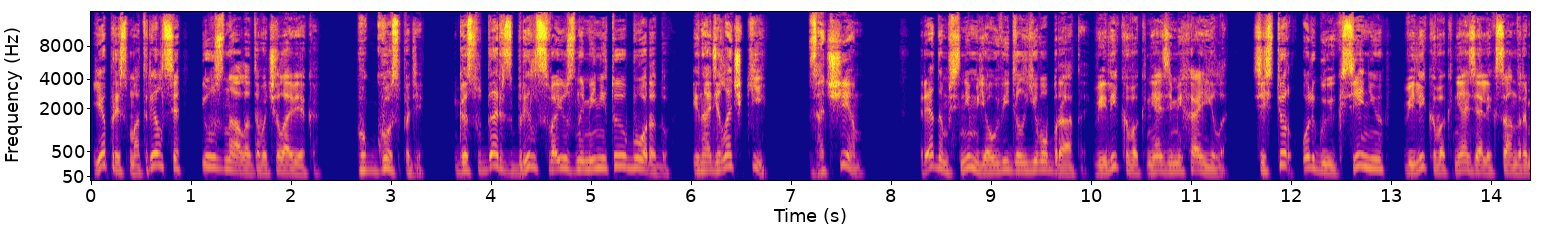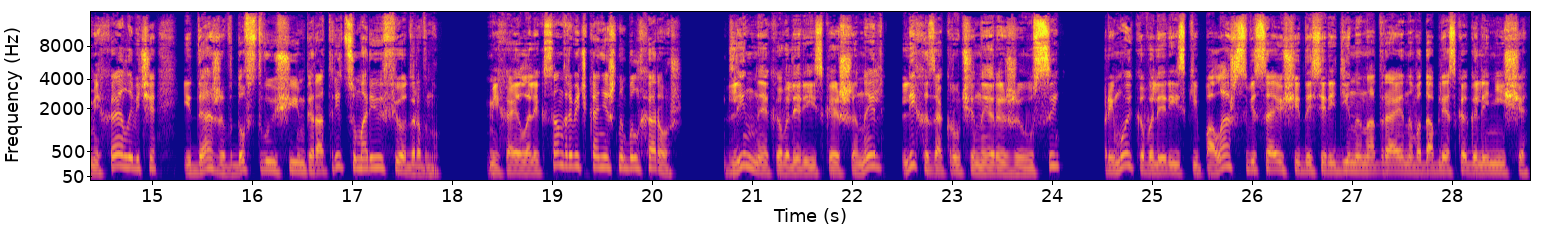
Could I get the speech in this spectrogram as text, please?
Я присмотрелся и узнал этого человека. О, Господи! Государь сбрил свою знаменитую бороду и надел очки. Зачем? Рядом с ним я увидел его брата, великого князя Михаила, сестер Ольгу и Ксению, великого князя Александра Михайловича и даже вдовствующую императрицу Марию Федоровну. Михаил Александрович, конечно, был хорош. Длинная кавалерийская шинель, лихо закрученные рыжие усы, прямой кавалерийский палаш, свисающий до середины надраенного до блеска голенища.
